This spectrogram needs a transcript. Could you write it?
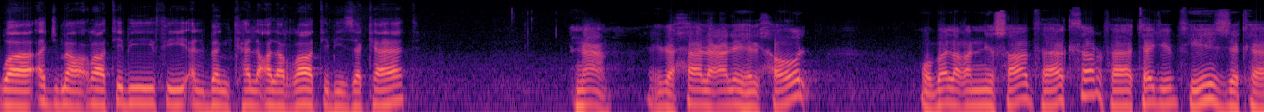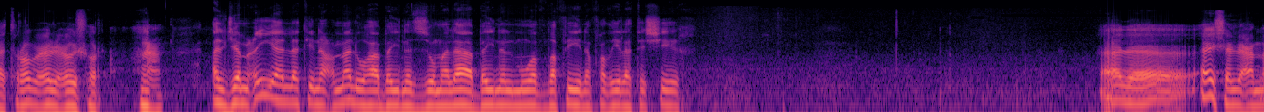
وأجمع راتبي في البنك. هل على الراتب زكاة؟ نعم. إذا حال عليه الحول وبلغ النصاب فأكثر فتجب فيه الزكاة ربع العشر. نعم. الجمعية التي نعملها بين الزملاء بين الموظفين فضيلة الشيخ؟ هذا إيش العم-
